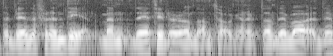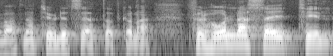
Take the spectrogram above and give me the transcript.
det blev det för en del, men det tillhör undantagen. Utan det, var, det var ett naturligt sätt att kunna förhålla sig till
